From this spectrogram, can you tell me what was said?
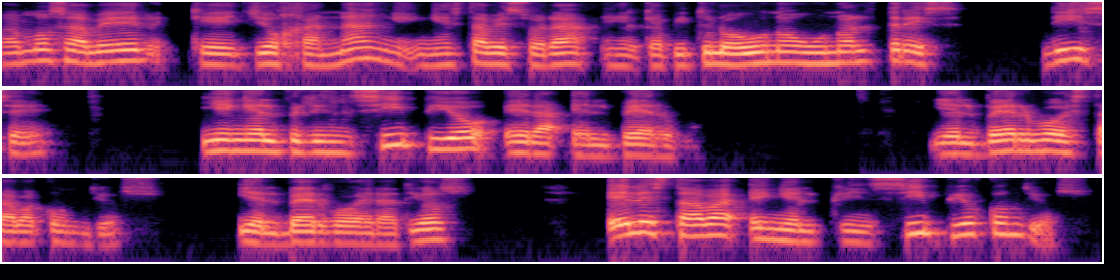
vamos a ver que Johanán en esta besorá, en el capítulo 1, 1 al 3, dice, y en el principio era el verbo, y el verbo estaba con Dios, y el verbo era Dios. Él estaba en el principio con Dios.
